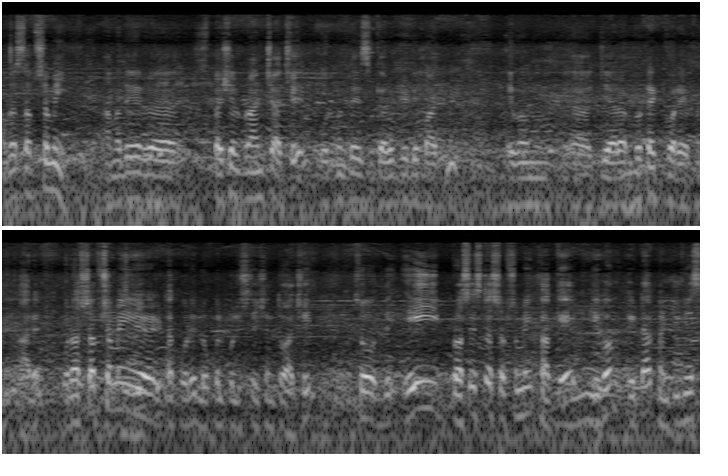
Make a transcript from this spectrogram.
আমরা সবসময় আমাদের স্পেশাল ব্রাঞ্চ আছে ওর মধ্যে সিকিউরিটি ডিপার্টমেন্ট এবং যারা প্রোটেক্ট করে ওখানে আর ওরা সবসময় এটা করে লোকাল পুলিশ স্টেশন তো আছেই সো এই প্রসেসটা সবসময় থাকে এবং এটা কন্টিনিউয়াস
